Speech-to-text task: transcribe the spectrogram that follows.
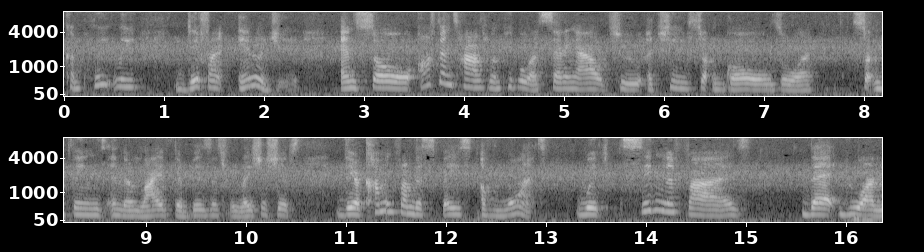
completely different energy. And so, oftentimes, when people are setting out to achieve certain goals or certain things in their life, their business relationships, they're coming from the space of want, which signifies that you are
